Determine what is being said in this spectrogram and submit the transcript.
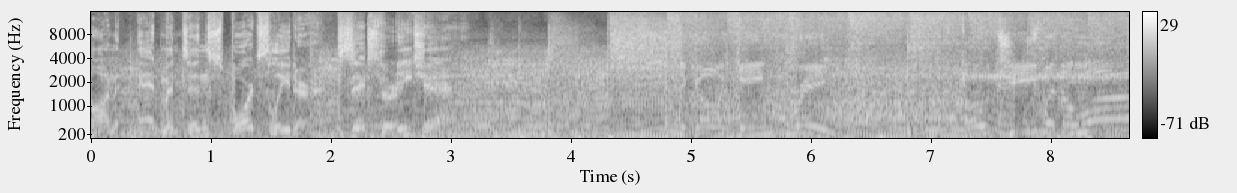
on Edmonton Sports Leader, 630 CHED. To go in game three. OG with the look.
